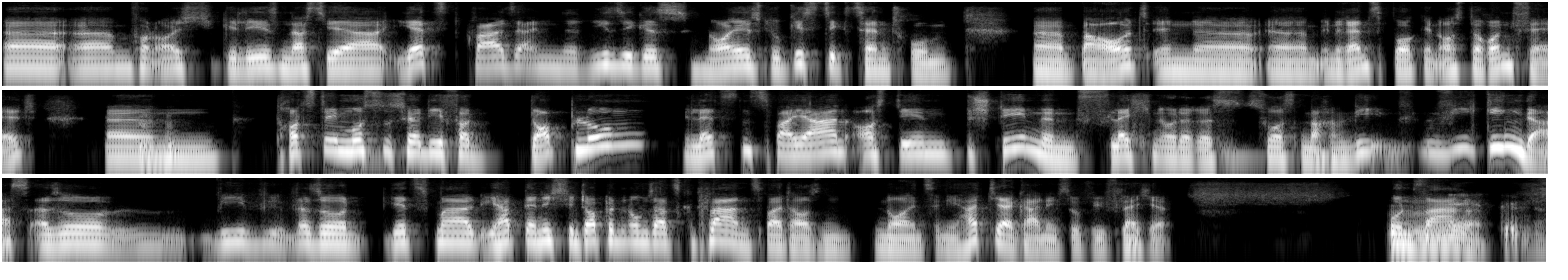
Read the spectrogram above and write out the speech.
äh, ähm, von euch gelesen, dass ihr jetzt quasi ein riesiges neues Logistikzentrum äh, baut in, äh, ähm, in Rendsburg in Osterronnfeld. Ähm, mhm. Trotzdem musstest du ja die Verdopplung in den letzten zwei Jahren aus den bestehenden Flächen oder Ressourcen machen. Wie, wie ging das? Also, wie, also jetzt mal, ihr habt ja nicht den doppelten Umsatz geplant 2019. Ihr habt ja gar nicht so viel Fläche. Und Ware. Nee, genau.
